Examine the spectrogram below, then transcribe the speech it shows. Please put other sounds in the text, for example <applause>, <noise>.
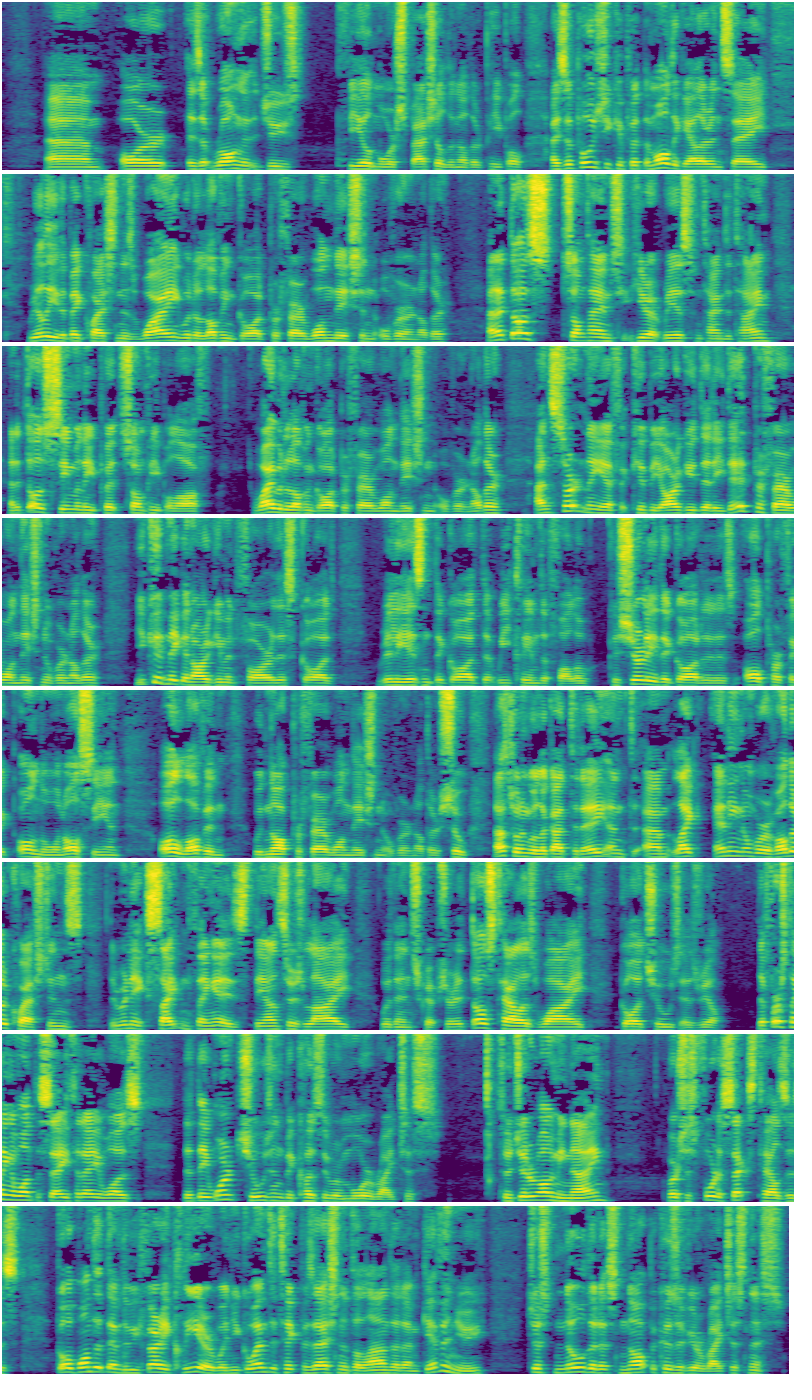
um, or is it wrong that the Jews feel more special than other people? I suppose you could put them all together and say, really, the big question is why would a loving God prefer one nation over another? And it does sometimes hear it raised from time to time, and it does seemingly put some people off. Why would a loving God prefer one nation over another? And certainly, if it could be argued that he did prefer one nation over another, you could make an argument for this God really isn't the God that we claim to follow. Because surely the God that is all perfect, all knowing, all seeing, all loving would not prefer one nation over another. So that's what I'm going to look at today. And um, like any number of other questions, the really exciting thing is the answers lie within Scripture. It does tell us why God chose Israel. The first thing I want to say today was that they weren't chosen because they were more righteous. So Deuteronomy 9, verses 4 to 6 tells us God wanted them to be very clear when you go in to take possession of the land that I'm giving you, just know that it's not because of your righteousness.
